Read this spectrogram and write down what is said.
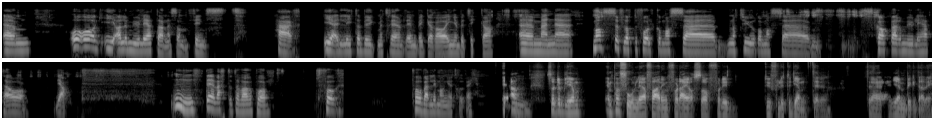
Um, og òg i alle mulighetene som finnes her i ei lita bygd med 300 innbyggere og ingen butikker. Uh, men uh, masse flotte folk og masse natur og masse skapermuligheter og ja. Mm, det er verdt å ta vare på for, for veldig mange, tror jeg. Ja, mm. Så det blir en, en, personlig erfaring for deg også, fordi du flyttet hjem til, til hjembygda di?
